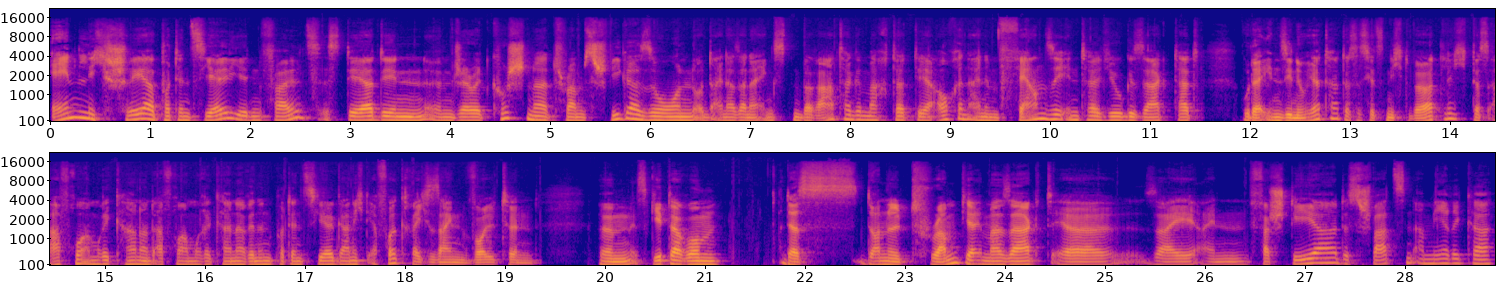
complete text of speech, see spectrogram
ähnlich schwer, potenziell jedenfalls, ist der, den ähm, Jared Kushner, Trumps Schwiegersohn und einer seiner engsten Berater gemacht hat, der auch in einem Fernsehinterview gesagt hat oder insinuiert hat, das ist jetzt nicht wörtlich, dass Afroamerikaner und Afroamerikanerinnen potenziell gar nicht erfolgreich sein wollten. Ähm, es geht darum, dass Donald Trump ja immer sagt, er sei ein Versteher des schwarzen Amerika.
